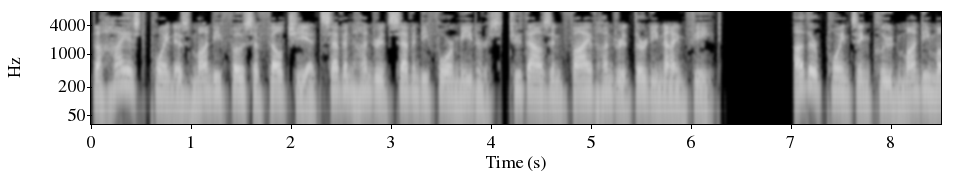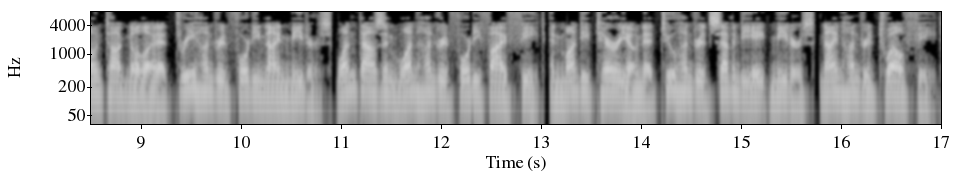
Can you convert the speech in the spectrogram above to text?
The highest point is Monte Fossa Felci at 774 meters (2,539 feet). Other points include Monte Montagnola at 349 meters (1145 feet) and Monte Terrione at 278 meters (912 feet).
